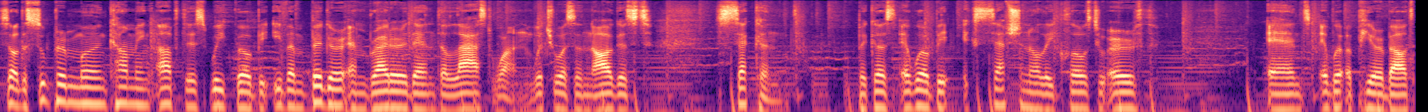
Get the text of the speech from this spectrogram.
So the supermoon coming up this week will be even bigger and brighter than the last one, which was on August 2nd, because it will be exceptionally close to Earth and it will appear about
